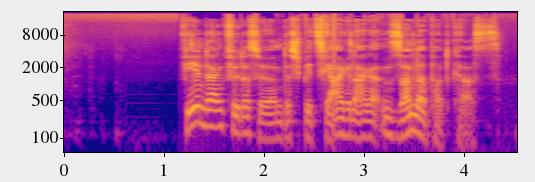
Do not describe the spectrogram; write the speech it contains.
Vielen Dank für das Hören des spezial gelagerten Sonderpodcasts.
